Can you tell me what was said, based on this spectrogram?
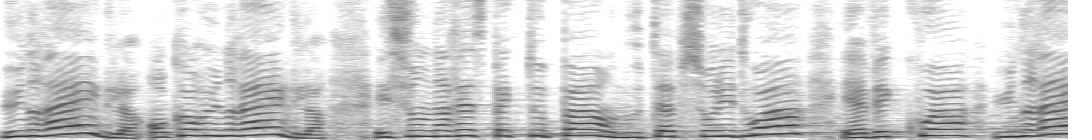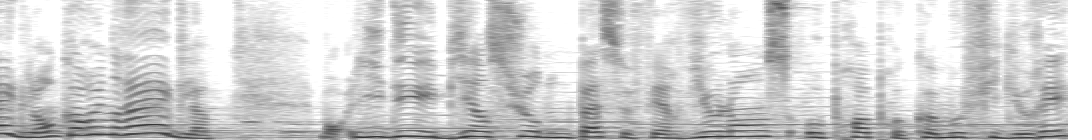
Une règle Encore une règle Et si on ne la respecte pas, on nous tape sur les doigts? Et avec quoi? Une règle Encore une règle Bon, l'idée est bien sûr de ne pas se faire violence, au propre comme au figuré,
